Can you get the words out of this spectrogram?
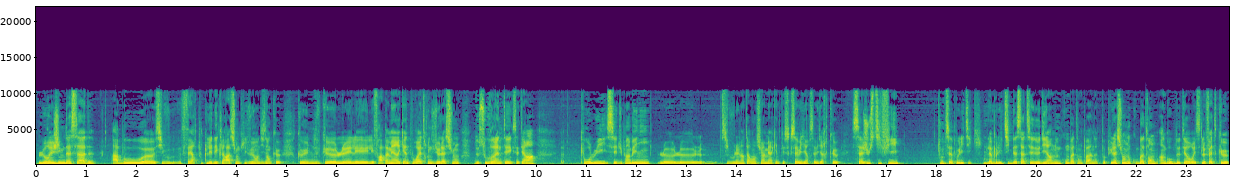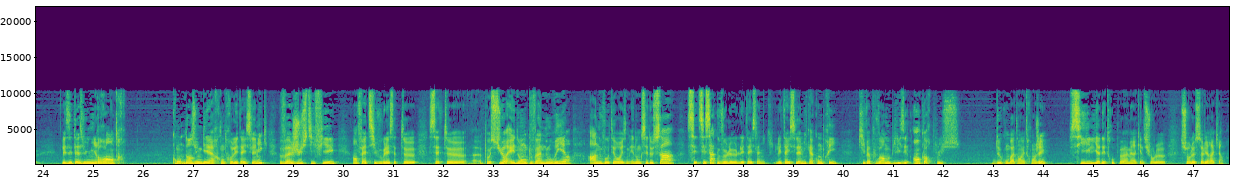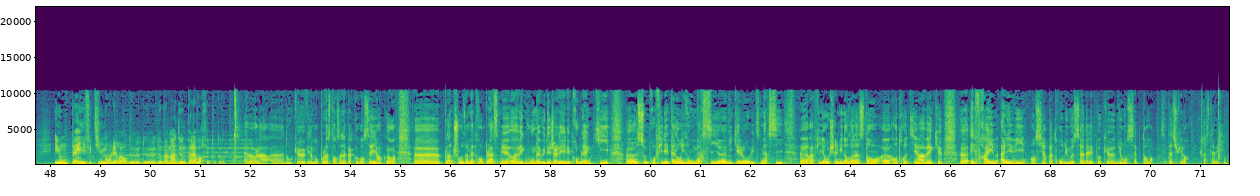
le régime d'Assad a beau euh, si vous, faire toutes les déclarations qu'il veut en disant que, que, les, frappes américaines pourraient être une violation de souveraineté, etc. Pour lui, c'est du pain béni. Le, si vous voulez l'intervention américaine, qu'est-ce que ça veut dire? Ça veut dire que ça justifie toute sa politique. La mhm. politique d'Assad, c'est de dire nous ne combattons pas notre population, nous combattons un groupe de terroristes. Le fait que les États-Unis rentrent dans une guerre contre l'État islamique va justifier, en fait, si vous voulez, cette, euh, cette euh, posture et donc va nourrir un nouveau terrorisme. Et donc c'est de ça, c'est ça que veut l'État islamique. L'État islamique a compris qu'il va pouvoir mobiliser encore plus de combattants étrangers s'il y a des troupes américaines sur le, sur le sol irakien. Et on paye effectivement l'erreur d'Obama de, de, ne pas l'avoir fait plus tôt. Eh ben voilà, euh, donc euh, évidemment pour l'instant ça n'a pas commencé, il y a encore euh, plein de choses à mettre en place, mais avec vous on a vu déjà les, problèmes qui se profilaient à l'horizon. Merci Michael Horowitz, merci Rafi Yerushalmi. Dans un instant, entretien avec Ephraim Alevi, ancien patron du Mossad à l'époque du 11 septembre. C'est à suivre. Restez avec nous.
